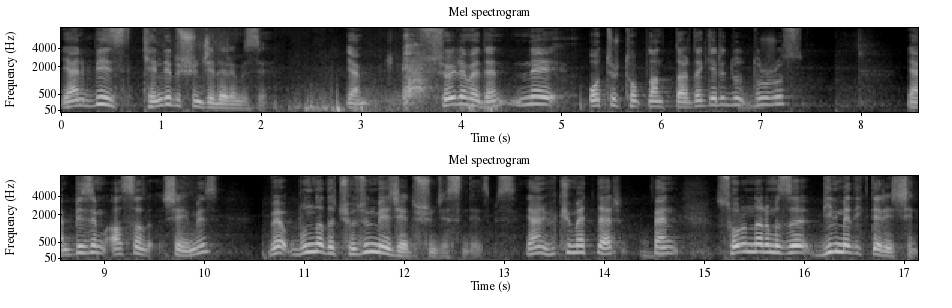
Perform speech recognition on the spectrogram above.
yani biz kendi düşüncelerimizi yani söylemeden ne o tür toplantılarda geri du- dururuz. Yani bizim asıl şeyimiz ve bununla da çözülmeyeceği düşüncesindeyiz biz. Yani hükümetler ben sorunlarımızı bilmedikleri için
